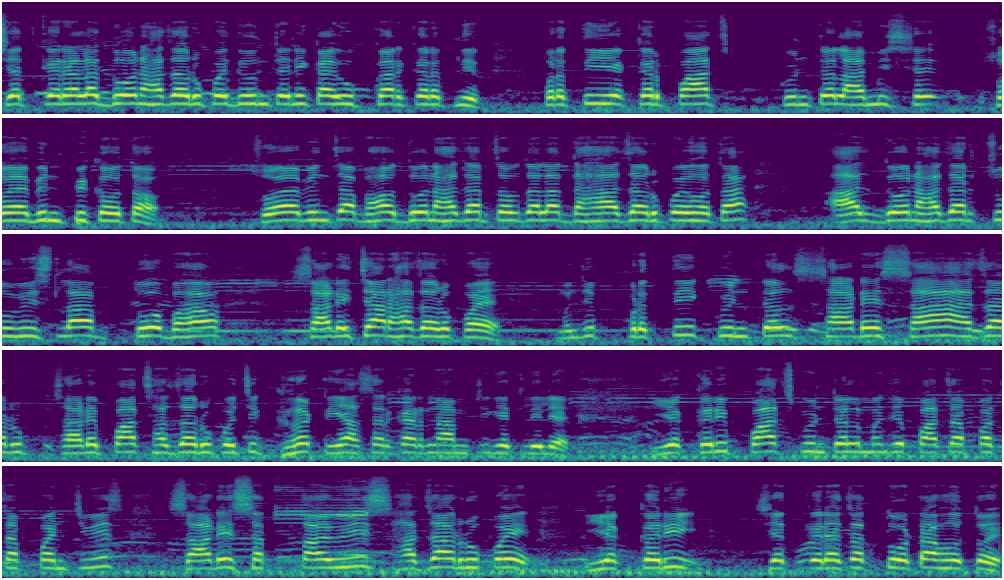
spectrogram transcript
शेतकऱ्याला दोन हजार रुपये देऊन त्यांनी काही उपकार करत नाहीत. प्रति एकर पाच क्विंटल आम्ही सोयाबीन पिकवतो. सोयाबीनचा भाव दोन हजार चौदाला दहा हजार रुपये होता. आज दोन हजार चोवीसला तो भाव साडेचार हजार रुपये म्हणजे प्रति क्विंटल साडेसहा हजार रुप साडेपाच हजार रुपयाची घट या सरकारनं आमची घेतलेली आहे. एकरी पाच क्विंटल म्हणजे पाचा पाचा पंचवीस साडे सत्तावीस हजार रुपये एकरी शेतकऱ्याचा तोटा होतोय.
